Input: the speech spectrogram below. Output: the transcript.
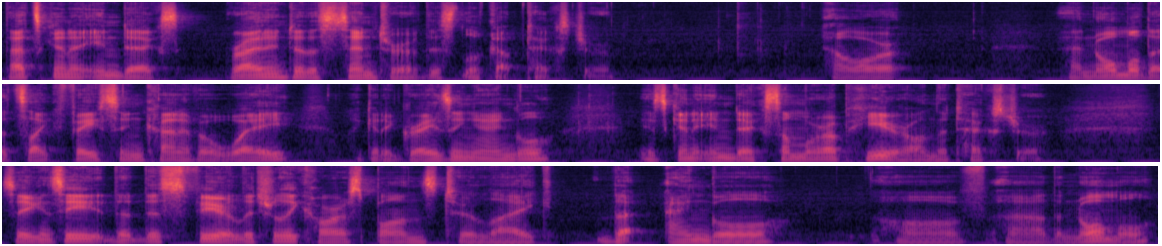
That's going to index right into the center of this lookup texture. Or a normal that's like facing kind of away, like at a grazing angle, is going to index somewhere up here on the texture. So you can see that this sphere literally corresponds to like the angle of uh, the normal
